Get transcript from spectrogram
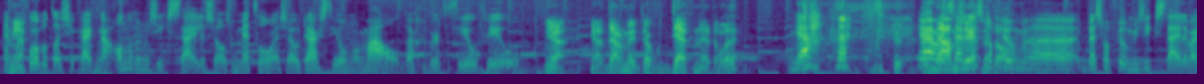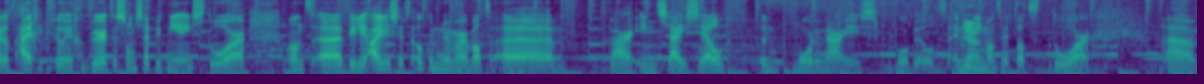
En Ja. bijvoorbeeld als je kijkt naar andere muziekstijlen zoals metal en zo, daar is het heel normaal. Daar gebeurt het heel veel. Ja, ja daarom heet het ook death metal, hè? Ja, ja maar er zijn best wel, veel, eh, best wel veel muziekstijlen waar dat eigenlijk veel in gebeurt. En soms heb je het niet eens door. Want eh Billie Eilish heeft ook een nummer wat, eh, waarin zij zelf een moordenaar is, bijvoorbeeld. En Ja. niemand heeft dat door. Ehm,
